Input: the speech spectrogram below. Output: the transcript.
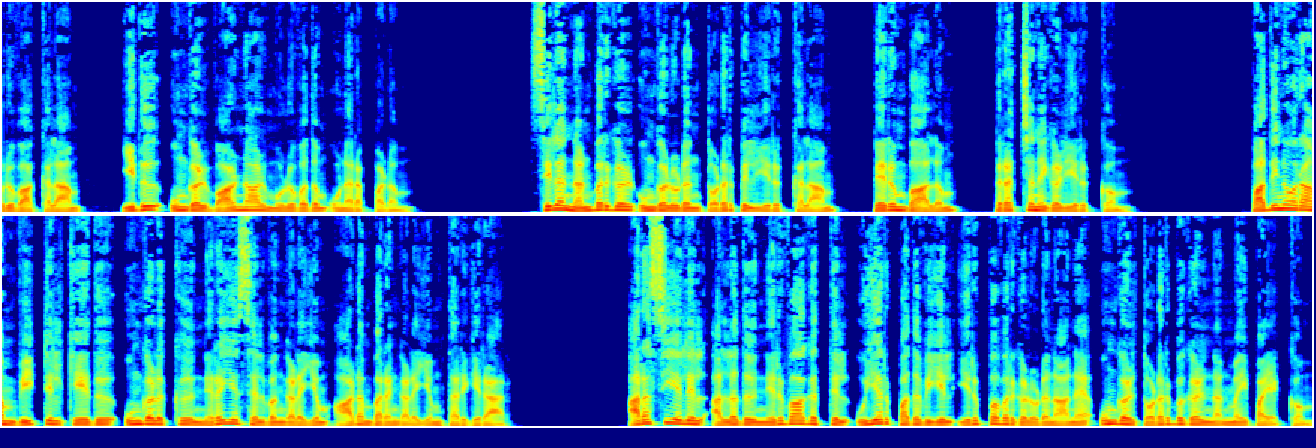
உருவாக்கலாம். இது உங்கள் வாழ்நாள் முழுவதும் உணரப்படும். சில நண்பர்கள் உங்களுடன் தொடர்பில் இருக்கலாம் பெரும்பாலும் பிரச்சனைகள் இருக்கும். பதினோராம் வீட்டில் கேது உங்களுக்கு நிறைய செல்வங்களையும் ஆடம்பரங்களையும் தருகிறார். அரசியலில் அல்லது நிர்வாகத்தில் உயர் பதவியில் இருப்பவர்களுடனான உங்கள் தொடர்புகள் நன்மை பயக்கும்.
